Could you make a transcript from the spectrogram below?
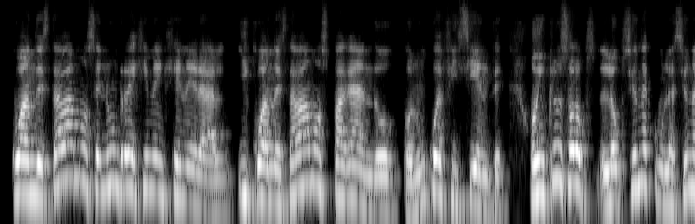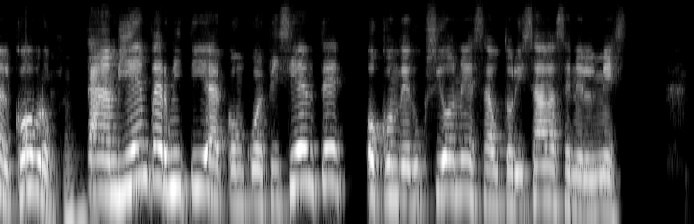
Cuando estábamos en un régimen general y cuando estábamos pagando con un coeficiente o incluso la, opción de acumulación al cobro, también permitía con coeficiente o con deducciones autorizadas en el mes.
